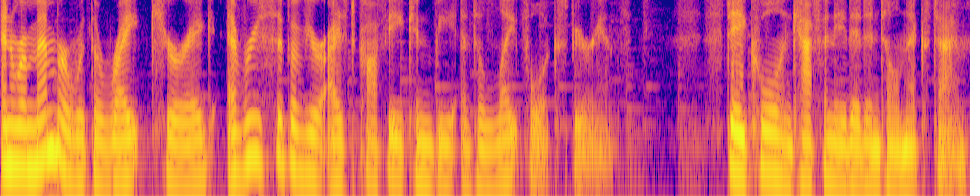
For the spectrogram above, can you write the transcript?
And remember, with the right Keurig, every sip of your iced coffee can be a delightful experience. Stay cool and caffeinated until next time.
